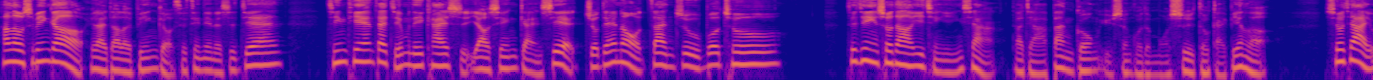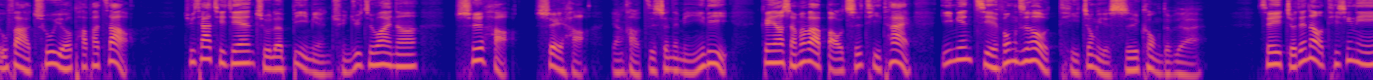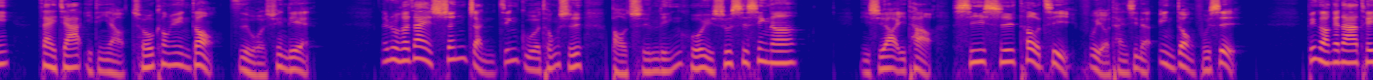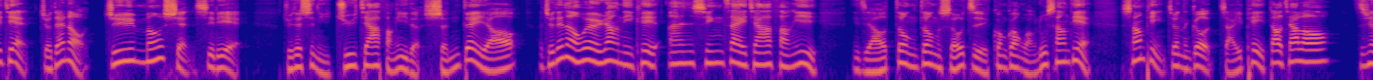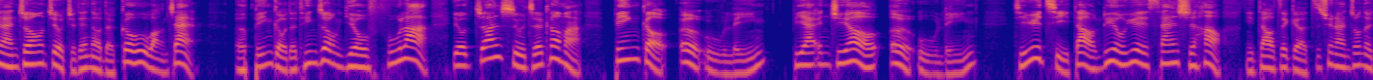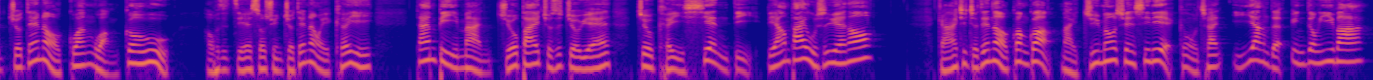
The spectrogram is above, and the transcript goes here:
Hello，我是 Bingo，又来到了 Bingo 碎碎念的时间。今天在节目的一开始，要先感谢 Jordano 赞助播出。最近受到疫情影响，大家办公与生活的模式都改变了，休假也无法出游趴趴造。居家期间，除了避免群聚之外呢，吃好、睡好，养好自身的免疫力，更要想办法保持体态，以免解封之后体重也失控，对不对？所以 Jordano 提醒你。在家一定要抽空运动、自我训练。那如何在伸展筋骨的同时保持灵活与舒适性呢？你需要一套吸湿透气、富有弹性的运动服饰。宾馆跟大家推荐 Jordano G Motion 系列，绝对是你居家防疫的神队友。Jordano 为了让你可以安心在家防疫，你只要动动手指、逛逛网络商店，商品就能够宅配到家喽。资讯栏中就有 Jordano 的购物网站。而 Bingo 的听众有福啦，有专属折扣码 Bingo 二五零 B I N G O 二五零，即日起到六月三十号，你到这个资讯栏中的 Jordano 官网购物，或是直接搜寻 Jordano 也可以，单笔满九百九十九元就可以现抵两百五十元哦！赶快去 Jordano 逛逛，买 G Motion 系列，跟我穿一样的运动衣吧！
